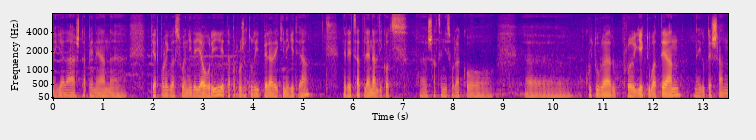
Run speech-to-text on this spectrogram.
egia da astapenean e, Pierre bat zuen ideia hori eta proposatu dit berarekin egitea. Niretzat lehen aldikotz e, sartzen izolako e, kulturar proiektu batean, nahi dut esan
